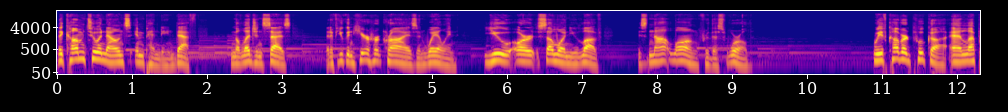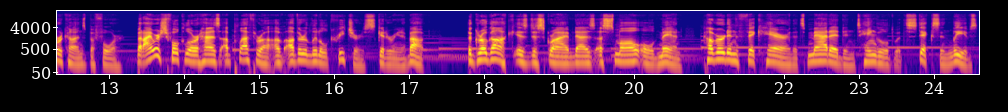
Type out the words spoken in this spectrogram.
They come to announce impending death, and the legend says that if you can hear her cries and wailing, you or someone you love is not long for this world. We've covered puka and leprechauns before, but Irish folklore has a plethora of other little creatures skittering about. The Grogoch is described as a small old man, covered in thick hair that's matted and tangled with sticks and leaves.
